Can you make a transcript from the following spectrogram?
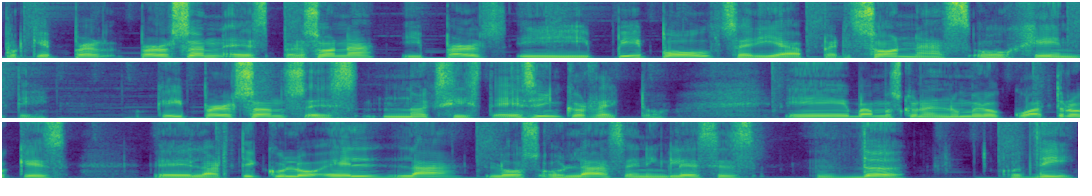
Porque person es persona y, pers y people sería personas o gente. Persons es, no existe, es incorrecto. Eh, vamos con el número 4, que es el artículo el, la, los o las. En inglés es the o the.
